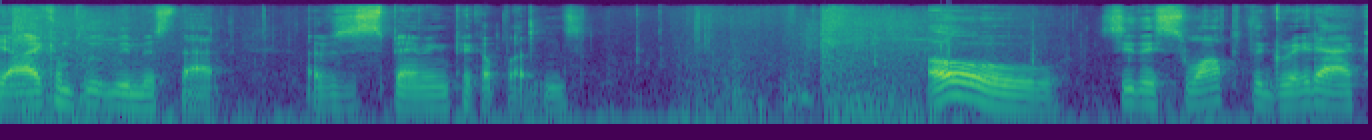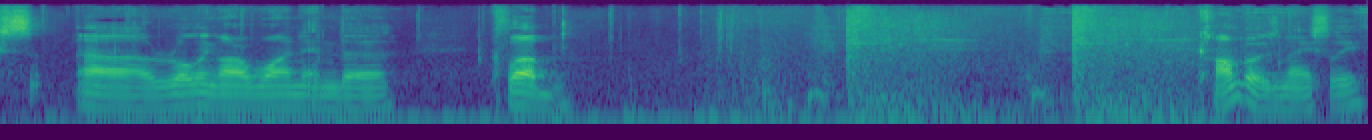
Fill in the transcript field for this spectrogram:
Yeah, I completely missed that. I was just spamming pickup buttons. Oh! See, they swapped the Great Axe uh, Rolling R1 and the club. Combos nicely.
